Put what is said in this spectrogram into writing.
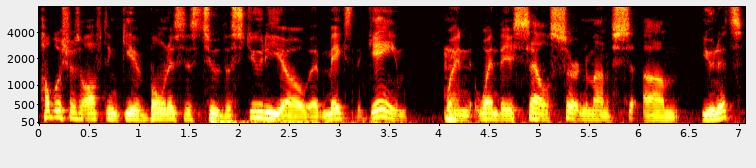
publishers often give bonuses to the studio that makes the game when when they sell certain amount of um, units.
